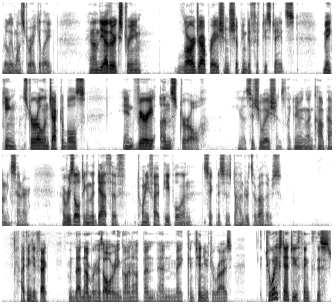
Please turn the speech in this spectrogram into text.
really wants to regulate. And on the other extreme, large operations shipping to 50 states, making sterile injectables in very unsterile you know situations like New England Compounding Center, uh, resulting in the death of 25 people and sicknesses to hundreds of others. I think, in fact, that number has already gone up and, and may continue to rise. To what extent do you think this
